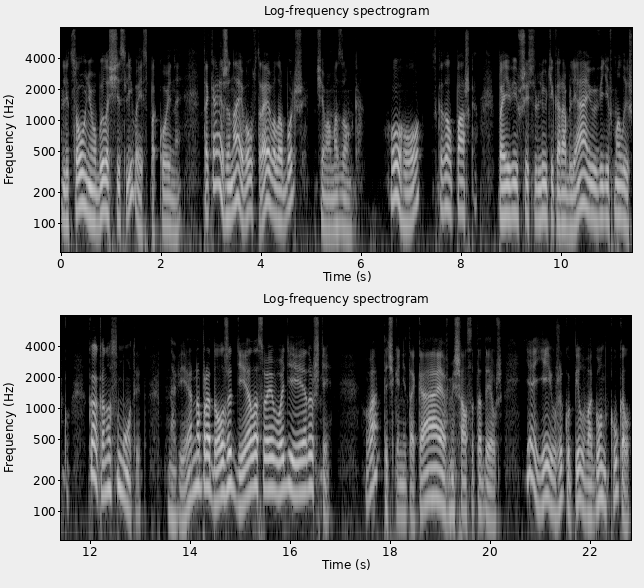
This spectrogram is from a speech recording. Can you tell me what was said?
Лицо у него было счастливое и спокойное. Такая жена его устраивала больше, чем амазонка. «Ого!» — сказал Пашка, появившись в люте корабля и увидев малышку. «Как она смотрит! Наверное, продолжит дело своего дедушки!» «Ванточка не такая!» — вмешался Тадеуш. «Я ей уже купил вагон кукол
